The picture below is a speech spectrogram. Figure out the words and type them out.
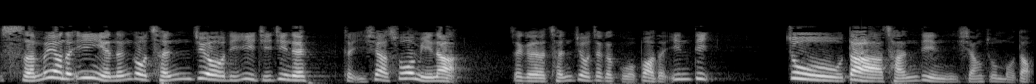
什么样的因缘能够成就离异极尽呢？这以下说明了这个成就这个果报的因地：住大禅定，降诸魔道。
